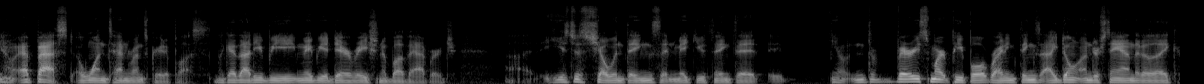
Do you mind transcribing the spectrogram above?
you know, at best a 110 runs created plus. Like I thought he'd be maybe a derivation above average. Uh, he's just showing things that make you think that, it, you know, very smart people writing things I don't understand that are like,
